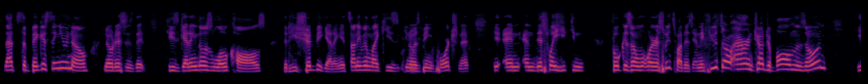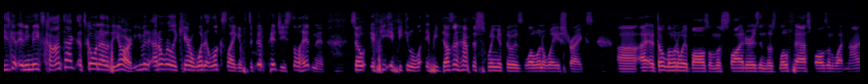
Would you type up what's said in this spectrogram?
that's the biggest thing you know. Notice is that he's getting those low calls that he should be getting. It's not even like he's you know is being fortunate, and and this way he can focus on where his sweet spot is. And if you throw Aaron Judge a ball in the zone. He's get and he makes contact. It's going out of the yard. Even I don't really care what it looks like. If it's a good pitch, he's still hitting it. So if he if he can if he doesn't have to swing at those low and away strikes, uh, I, don't low and away balls on those sliders and those low fastballs and whatnot,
